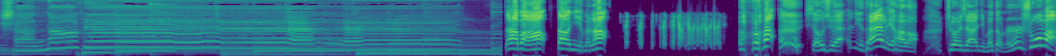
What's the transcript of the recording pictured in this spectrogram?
山那边。大宝，到你们了。哈哈，小雪，你太厉害了！这下你们等着认输吧。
